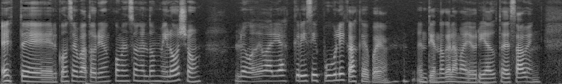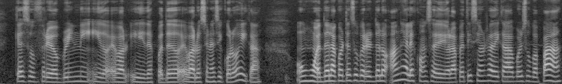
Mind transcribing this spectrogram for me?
Este, el conservatorio comenzó en el 2008, luego de varias crisis públicas que pues entiendo que la mayoría de ustedes saben que sufrió Britney y, do- y después de dos evaluaciones psicológicas, un juez de la Corte Superior de Los Ángeles concedió la petición radicada por su papá,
